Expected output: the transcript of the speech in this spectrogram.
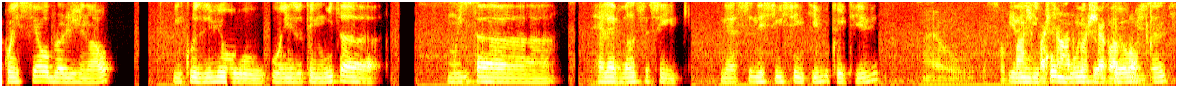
conhecer a obra original. Inclusive o, o Enzo tem muita muita relevância assim nesse, nesse incentivo que eu tive. Eu, eu sou Ele indicou muito, Holmes. bastante.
